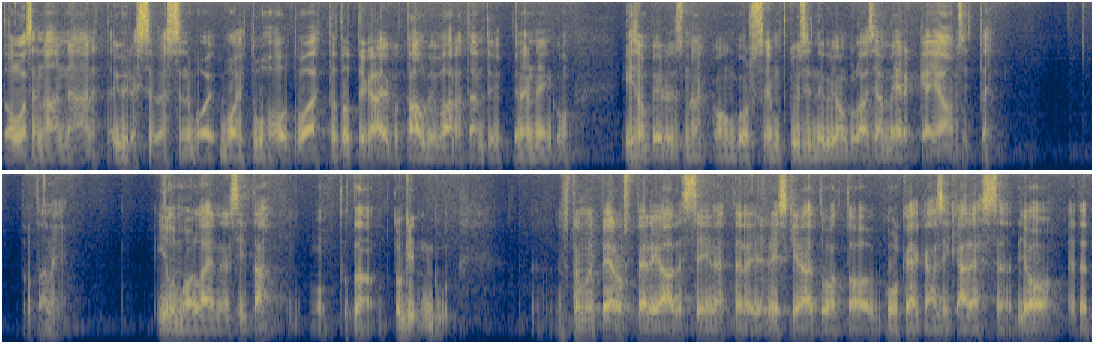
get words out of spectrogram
tollasenaan näen, että yhdessä yössä ne voi, voi tuhoutua. Että totta kai joku talvivaara, tämän tyyppinen niinku, isompi yritys mennä konkurssiin, mutta kyllä sitten niinku jonkinlaisia merkkejä on sitten tota, niin, ilmoilla ennen sitä. Mut, tota, toki niinku, tämmöinen perusperiaate siinä, että riski ja tuotto kulkee käsi kädessä. Et joo, että et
